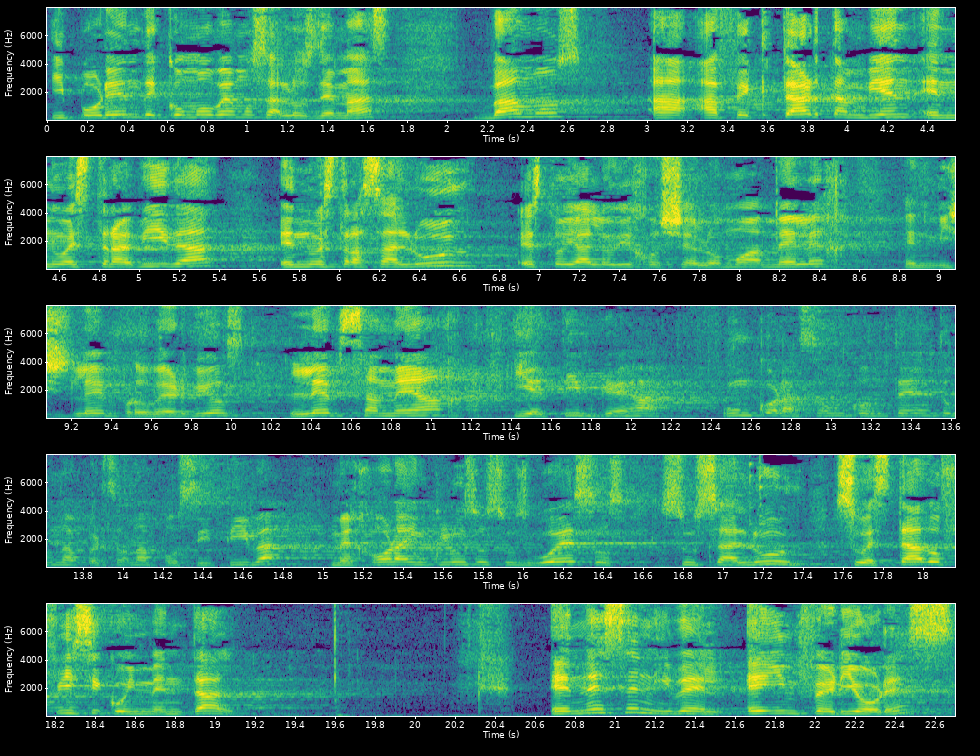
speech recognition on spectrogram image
y por ende cómo vemos a los demás, vamos a afectar también en nuestra vida, en nuestra salud. Esto ya lo dijo Shelomo Amelech en Mishle, en Proverbios, Lev Sameach y Etiv Geha un corazón contento, una persona positiva, mejora incluso sus huesos, su salud, su estado físico y mental. En ese nivel e inferiores,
